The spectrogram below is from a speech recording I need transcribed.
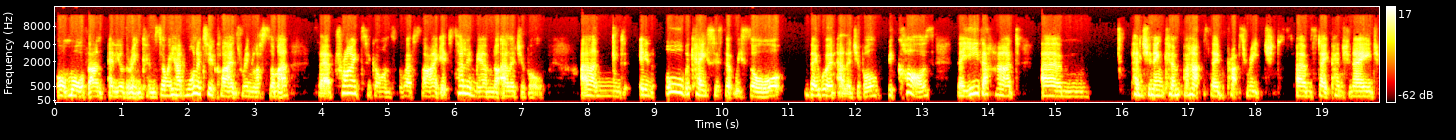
or more than any other income. So we had one or two clients ring last summer. They have tried to go onto the website. It's telling me I'm not eligible. And in all the cases that we saw, they weren't eligible because they either had um, pension income, perhaps they'd perhaps reached um, state pension age,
